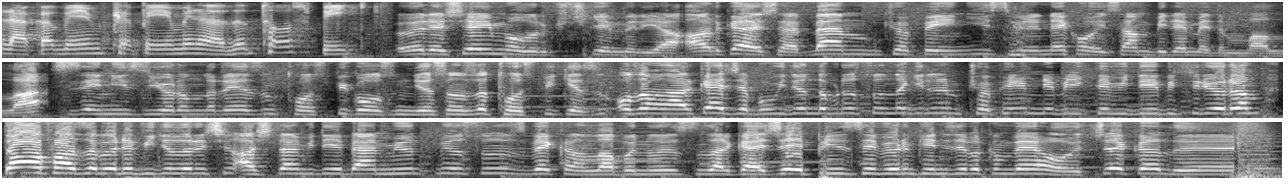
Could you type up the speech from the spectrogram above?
alaka benim köpeğimin adı Tospik. Öyle şey mi olur küçük Emir ya? Arkadaşlar ben bu köpeğin ismini ne koysam bilemedim valla. Siz en iyisi yorumlara yazın. Tospik olsun diyorsanız da Tospik yazın. O zaman arkadaşlar bu videonun da burada sonuna gelelim. Köpeğimle birlikte videoyu bitiriyorum. Daha fazla böyle videolar için aşağıdan videoyu beğenmeyi unutmuyorsunuz. Ve kanala abone olursunuz arkadaşlar. Hepinizi seviyorum. Kendinize bakın ve hoşçakalın.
